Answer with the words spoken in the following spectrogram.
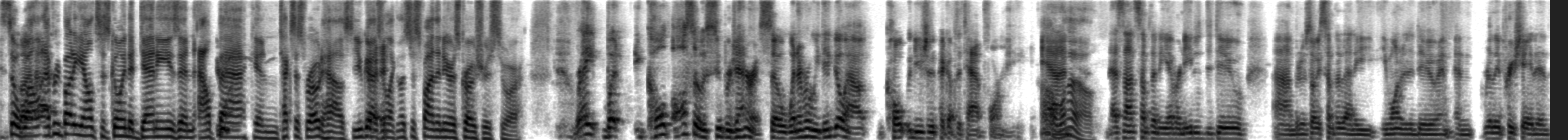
So but, while everybody else is going to Denny's and Outback and Texas Roadhouse, you guys right. are like, let's just find the nearest grocery store. Right. But Colt also is super generous. So whenever we did go out, Colt would usually pick up the tab for me. Oh, and oh, wow. That's not something he ever needed to do, um, but it was always something that he, he wanted to do and, and really appreciated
